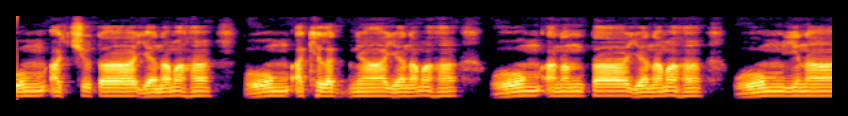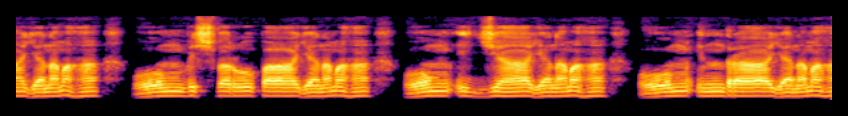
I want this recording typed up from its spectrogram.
ॐ अच्युताय नमः ॐ अखिलज्ञाय नमः ॐ अनन्ताय नमः ॐ यिनाय नमः ॐ विश्वरूपाय नमः ॐ इज्याय नमः ॐ इन्द्राय नमः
